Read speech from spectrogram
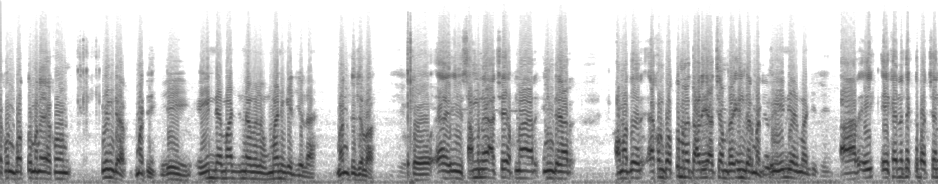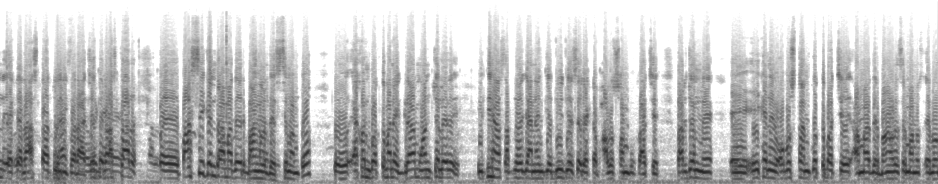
এখন বর্তমানে এখন ইন্ডিয়ার মাটি? জি এই ইন্ডিয়ার মাটির নাম হলো মানিকের জেলা। মানকে জেলা। তো এই সামনে আছে আপনার ইন্ডিয়ার আমাদের এখন বর্তমানে দাঁড়িয়ে আছে আমরা ইন্ডিয়ার মাটি ইন্ডিয়ার মাটিতে। আর এই এখানে দেখতে পাচ্ছেন একটা রাস্তা তৈরি করা আছে। রাস্তার পাশে কিন্তু আমাদের বাংলাদেশ সীমান্ত। তো এখন বর্তমানে গ্রাম অঞ্চলের ইতিহাস আপনারা জানেন যে দুই দেশের একটা ভালো সম্পর্ক আছে। তার জন্য এখানে অবস্থান করতে পারছে আমাদের বাংলাদেশের মানুষ এবং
